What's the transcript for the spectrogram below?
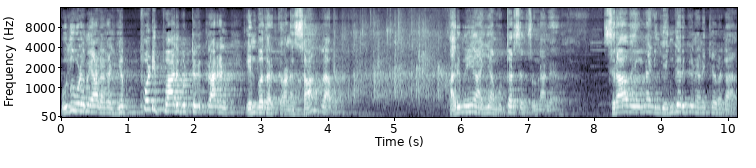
பொது உடைமையாளர்கள் எப்படி பாடுபட்டிருக்கிறார்கள் என்பதற்கான சான்றாகும் அருமையா ஐயா முத்தரசன் சொன்னாங்க சிராவையல்னா நீங்க எங்க இருக்குன்னு நினைக்க வேண்டாம்.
